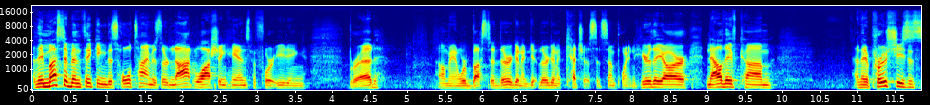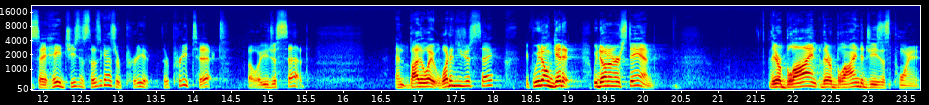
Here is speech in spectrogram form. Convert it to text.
And they must have been thinking this whole time as they're not washing hands before eating bread. Oh man, we're busted. They're gonna get, they're gonna catch us at some point. And here they are. Now they've come, and they approach Jesus and say, "Hey, Jesus, those guys are pretty. They're pretty ticked about what you just said." And by the way, what did you just say? Like, we don't get it. We don't understand. They're blind, they're blind to Jesus' point,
